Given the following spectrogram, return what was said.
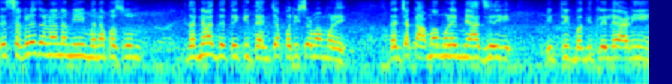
ते सगळेजणांना मी मनापासून धन्यवाद देते की त्यांच्या परिश्रमामुळे त्यांच्या कामामुळे मी आज ही ही ट्रिक बघितलेली आहे आणि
